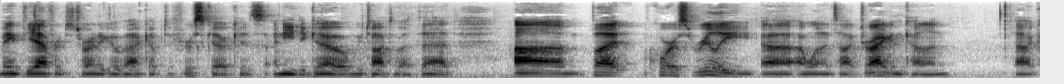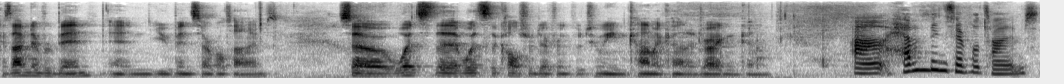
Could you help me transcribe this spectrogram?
make the effort to try to go back up to Frisco because I need to go. We talked about that. Um, but of course, really, uh, I want to talk Dragon Con because I've never been, and you've been several times. So, what's the what's the culture difference between Comic Con and Dragon Con? Uh, haven't been several times.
